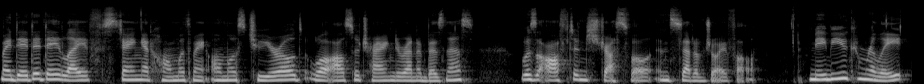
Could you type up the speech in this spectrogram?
My day to day life, staying at home with my almost two year old while also trying to run a business, was often stressful instead of joyful. Maybe you can relate.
